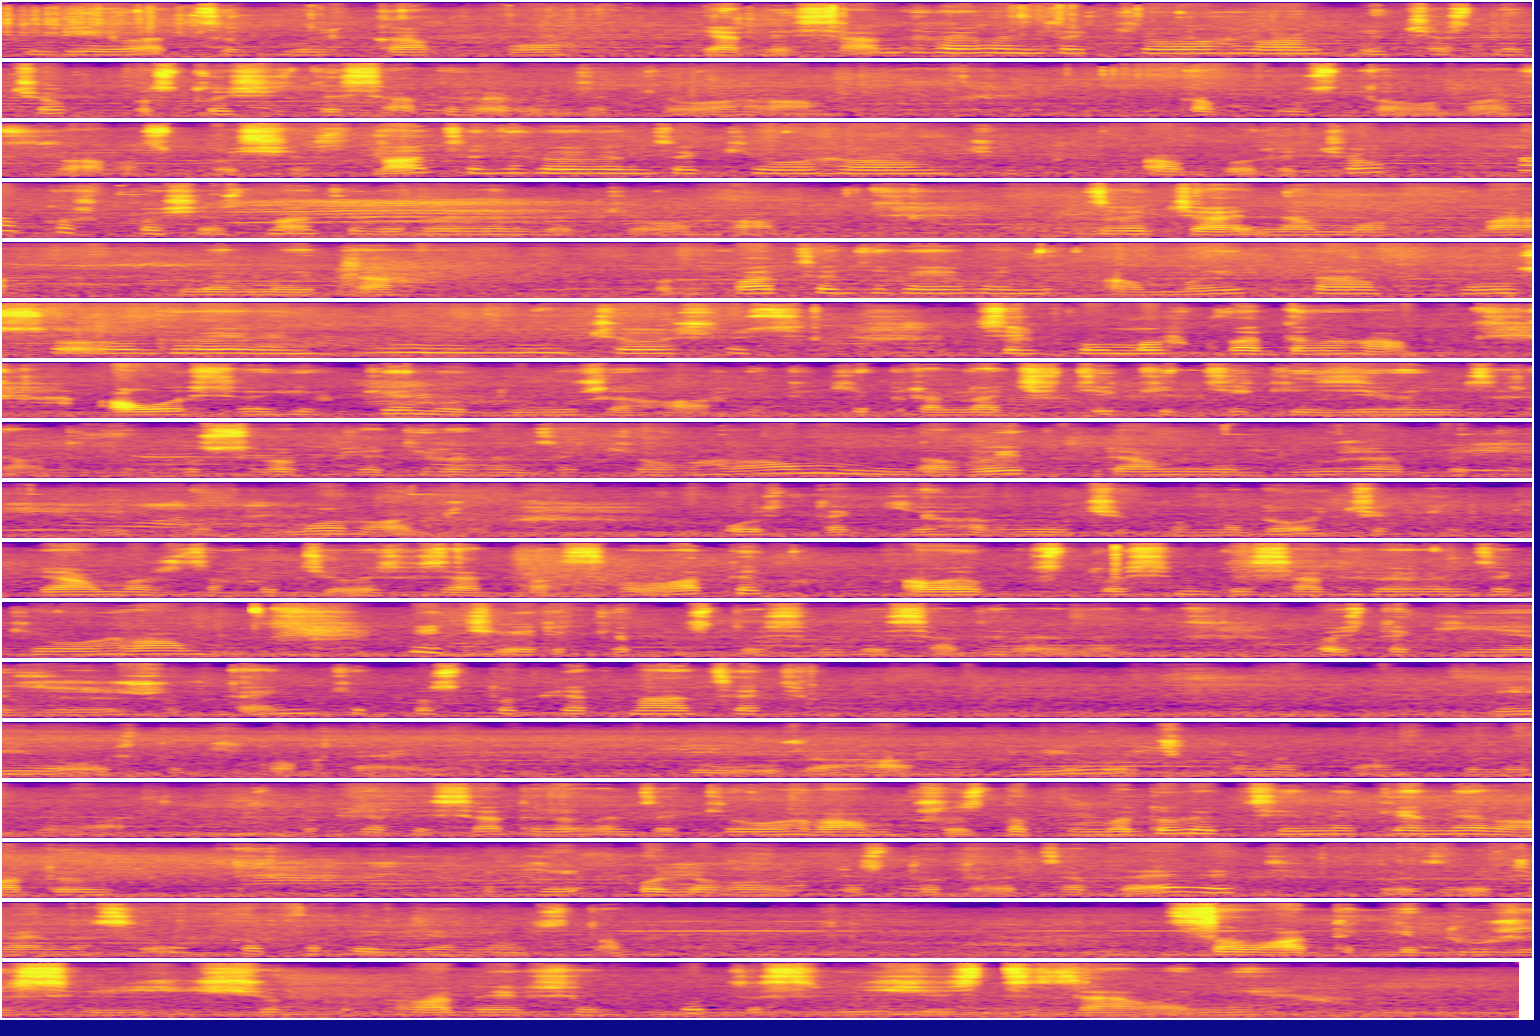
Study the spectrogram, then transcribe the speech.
Біла цибулька по 50 гривень за кілограм і чесничок по 160 гривень за кілограм. Капуста у нас зараз по 16 гривень за кілограмчик, а бурячок також по 16 гривень за кілограм. Звичайна морква не мита по 20 гривень, а мита по 40 гривень. Ну, нічого щось, сільпо морква дорога. А ось огірки ну дуже гарні, такі прям наче тільки-тільки зівень з грядки. По 45 гривень за кілограм, на вид прям ну дуже апетитний. Тому раджу. Ось такі гарнючі помидорчики. Прямо ж захотілося взяти на салатик, але по 170 гривень за кілограм. І черіки по 170 гривень. Ось такі є жовтенькі по 115. І ось такі коктейлі. Дуже гарні гілочки, ну прям полюбувати. 150 гривень за кілограм. Щось на помидори цінники не радують. Такі кольорові по 139 і звичайна сливка по 90. Салатики дуже свіжі, що радує всю це свіжість зелені.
